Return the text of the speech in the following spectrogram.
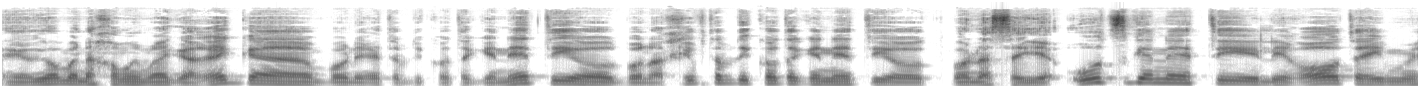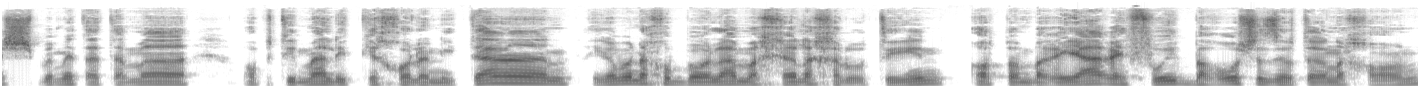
היום אנחנו אומרים רגע רגע בוא נראה את הבדיקות הגנטיות בוא נרחיב את הבדיקות הגנטיות בוא נעשה ייעוץ גנטי לראות האם יש באמת התאמה אופטימלית ככל הניתן. היום אנחנו בעולם אחר לחלוטין. עוד פעם בראייה הרפואית ברור שזה יותר נכון.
